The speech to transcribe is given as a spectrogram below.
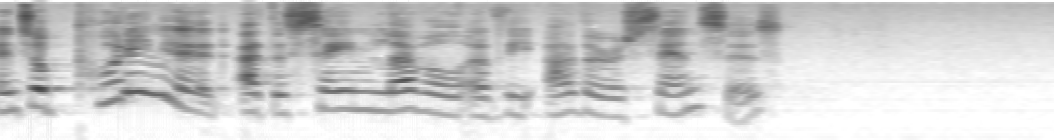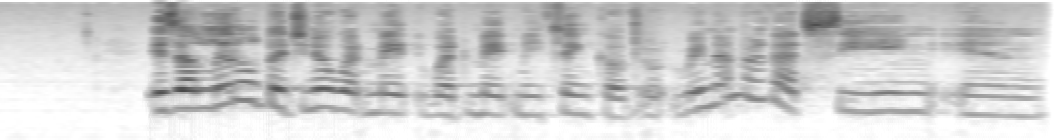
And so putting it at the same level of the other senses is a little bit, you know what made, what made me think of? Remember that scene in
